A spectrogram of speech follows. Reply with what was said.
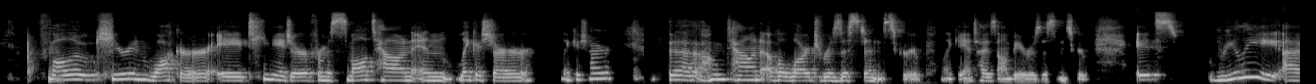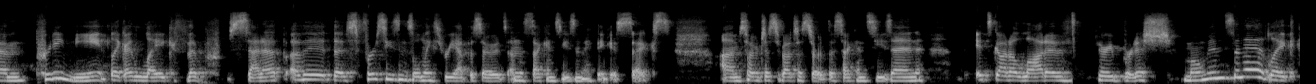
Hmm. Follow Kieran Walker, a teenager from a small town in Lancashire, Lancashire, the hometown of a large resistance group, like anti-zombie resistance group. It's really um, pretty neat. Like I like the p- setup of it. The first season's only three episodes, and the second season I think is six. Um, so I'm just about to start the second season. It's got a lot of very British moments in it. Like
